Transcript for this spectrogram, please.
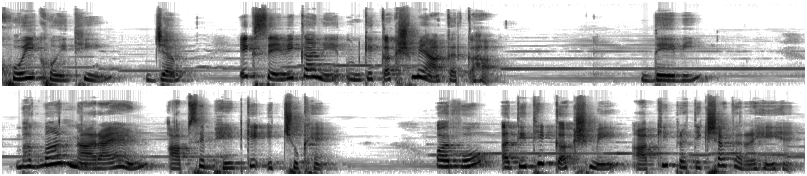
खोई खोई थी जब एक सेविका ने उनके कक्ष में आकर कहा, देवी, भगवान नारायण आपसे भेंट के इच्छुक हैं। और वो अतिथि कक्ष में आपकी प्रतीक्षा कर रहे हैं।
